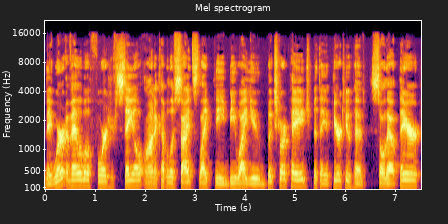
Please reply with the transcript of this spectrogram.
They were available for sale on a couple of sites like the BYU bookstore page, but they appear to have sold out there.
